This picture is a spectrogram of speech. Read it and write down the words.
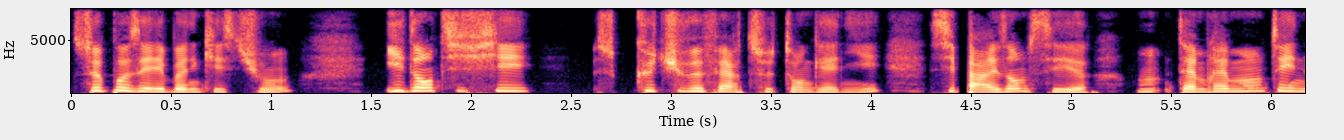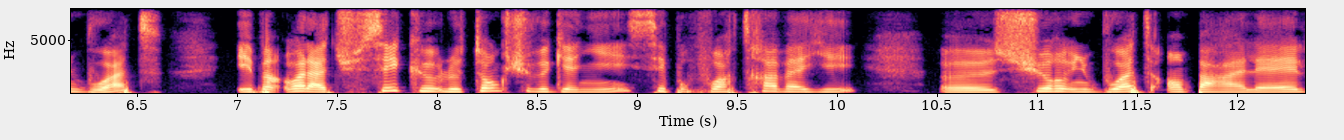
se poser les bonnes questions identifier ce que tu veux faire de ce temps gagné. Si par exemple, c'est aimerais monter une boîte, et ben voilà, tu sais que le temps que tu veux gagner, c'est pour pouvoir travailler sur une boîte en parallèle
